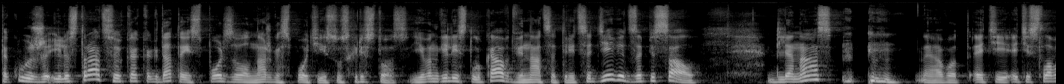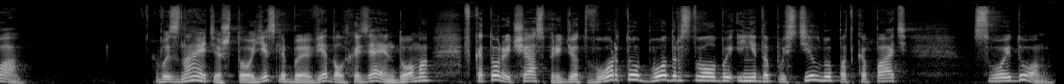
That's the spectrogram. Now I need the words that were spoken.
такую же иллюстрацию, как когда-то использовал наш Господь Иисус Христос. Евангелист Лука в 12.39 записал для нас э, вот эти, эти слова. Вы знаете, что если бы ведал хозяин дома, в который час придет вор, то бодрствовал бы и не допустил бы подкопать свой дом.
